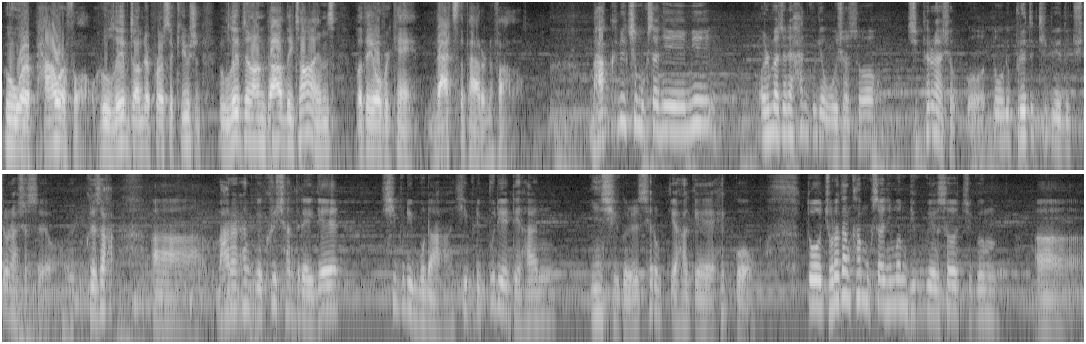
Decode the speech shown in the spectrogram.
who were powerful, who lived under persecution, who lived in ungodly times, but they overcame. That's the pattern to follow. 마크 빌츠 목사님이 얼마 전에 한국에 오셔서 집회를 하셨고 또 우리 브래드 TV에도 출연하셨어요. 그래서 아, 많은 한국의 크리스천들에게 히브리 문화, 히브리 뿌리에 대한 인식을 새롭게 하게 했고 또 조나단 칸 목사님은 미국에서 지금 아,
